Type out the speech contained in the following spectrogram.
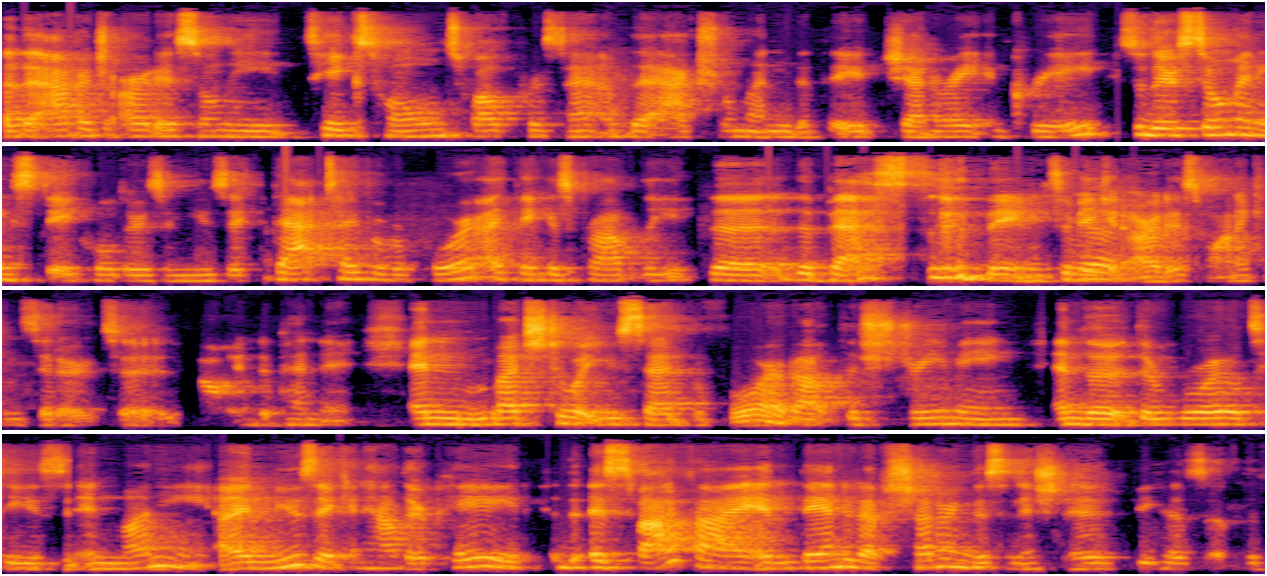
the average artist only takes home 12% of the actual money that they generate and create. So there's so many stakeholders in music. That type of a report, I think is probably the the best thing to make yeah. an artist want to consider to go independent. And much to what you said before about the streaming and the the royalties in money and music and how they're paid, is Spotify and they ended up shuttering this initiative because of the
